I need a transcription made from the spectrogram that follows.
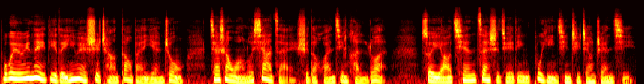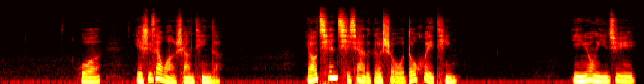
不过由于内地的音乐市场盗版严重，加上网络下载，使得环境很乱，所以姚谦暂时决定不引进这张专辑。我也是在网上听的。姚谦旗下的歌手我都会听。引用一句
